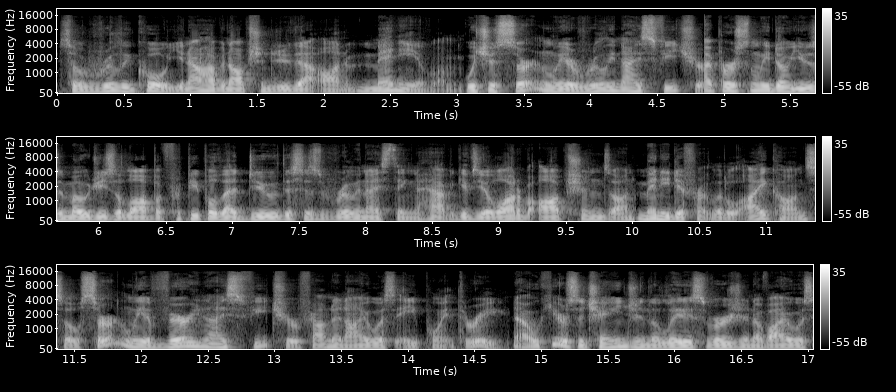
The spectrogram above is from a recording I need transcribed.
So really cool. You now have an option to do that on many of them, which is certainly a really nice feature. I personally don't use emojis a lot, but for people that do, this is a really nice thing to have. It gives you a lot of options on many different little icons. So certainly a very nice feature found in iOS 8.3. Now here's a change in the latest version of iOS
